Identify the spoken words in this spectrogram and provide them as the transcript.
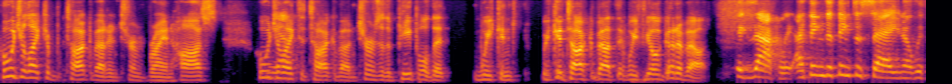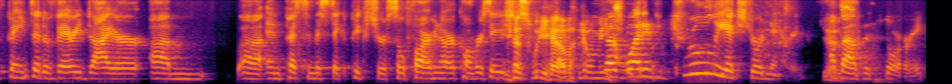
Who would you like to talk about in terms of Brian Hauss? Who would yeah. you like to talk about in terms of the people that we can we can talk about that we feel good about exactly i think the thing to say you know we've painted a very dire um, uh, and pessimistic picture so far in our conversation yes we have but, i don't mean but what is truly extraordinary yes. about the story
